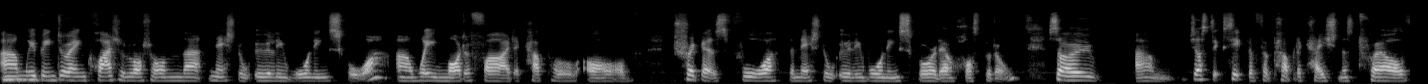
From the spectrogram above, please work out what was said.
Um, mm. We've been doing quite a lot on the National Early Warning Score. Uh, we modified a couple of triggers for the National Early Warning Score at our hospital. So, um, just accepted for publication is 12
